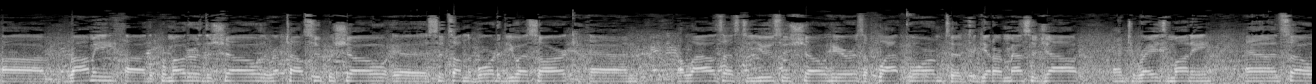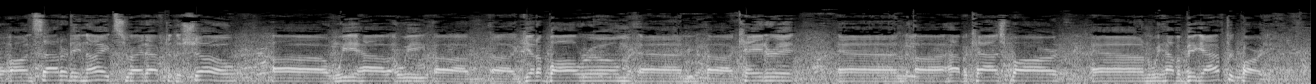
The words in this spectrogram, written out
Uh, Rami, uh, the promoter of the show, the Reptile Super Show, uh, sits on the board of USARK and allows us to use his show here as a platform to, to get our message out and to raise money. And so on Saturday nights, right after the show, uh, we have we uh, uh, get a ballroom and cater it and have a cash bar, and we have a big after party.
